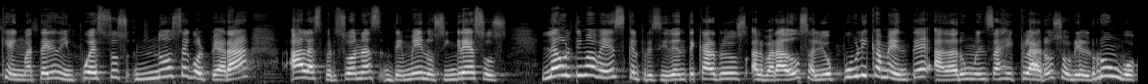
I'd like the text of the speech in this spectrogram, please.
que en materia de impuestos no se golpeará a las personas de menos ingresos. La última vez que el presidente Carlos Alvarado salió públicamente a dar un mensaje claro sobre el rumbo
